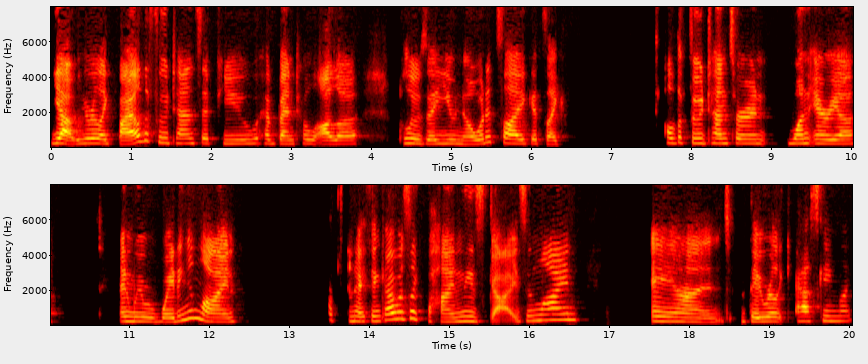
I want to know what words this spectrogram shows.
Yeah, we were like by all the food tents. If you have been to Lala Palooza, you know what it's like. It's like all the food tents are in one area, and we were waiting in line and I think I was like behind these guys in line and they were like asking like,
